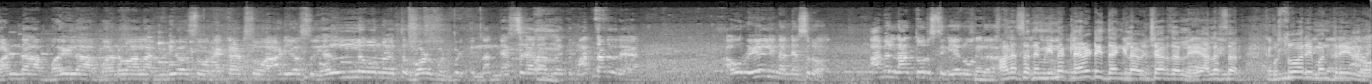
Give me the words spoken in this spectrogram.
ಬಂಡ ಬೈಲ ಬಂಡವಾಳ ವಿಡಿಯೋಸು ರೆಕಾರ್ಡ್ಸು ಆಡಿಯೋಸು ಎಲ್ಲವನ್ನು ಎತ್ತು ಗೋಡ್ ಬಿಟ್ಬಿಡ್ತೀನಿ ನನ್ನ ಹೆಸರು ಯಾರಾದ್ರೂ ಎತ್ತು ಮಾತಾಡಿದ್ರೆ ಅವ್ರು ಹೇಳಿ ನನ್ನ ಹೆಸರು. ಆಮೇಲೆ ನಾನು ತೋರಿಸ್ತೀನಿ ಏನು ಅಂತ. ಅಲ್ಲ ಸರ್ ನಿಮ್ಗೆ ಇನ್ನೂ ಕ್ಲಾರಿಟಿ ಇದ್ದಂಗಿಲ್ಲ ಆ ವಿಚಾರದಲ್ಲಿ. ಅಲ್ಲ ಸರ್ ಉಸ್ತುವಾರಿ ಮಂತ್ರಿಗಳು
